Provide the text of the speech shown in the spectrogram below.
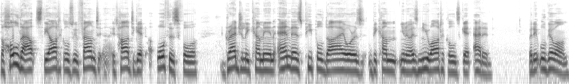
the holdouts, the articles we've found it hard to get authors for, gradually come in, and as people die or as become you know as new articles get added, but it will go on.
